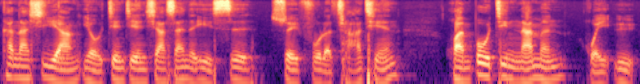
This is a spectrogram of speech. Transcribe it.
看那夕阳有渐渐下山的意思，遂付了茶钱，缓步进南门回寓。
